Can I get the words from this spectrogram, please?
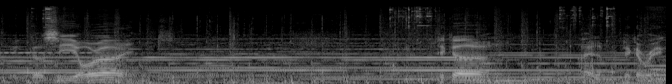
We can go see Aura and pick a item, pick a ring.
